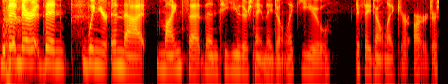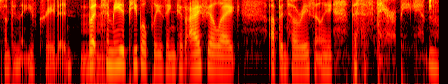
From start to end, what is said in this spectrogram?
then they're then when you're in that mindset, then to you they're saying they don't like you if they don't like your art or something that you've created. But to me, people pleasing because I feel like up until recently, this is therapy, Angela.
